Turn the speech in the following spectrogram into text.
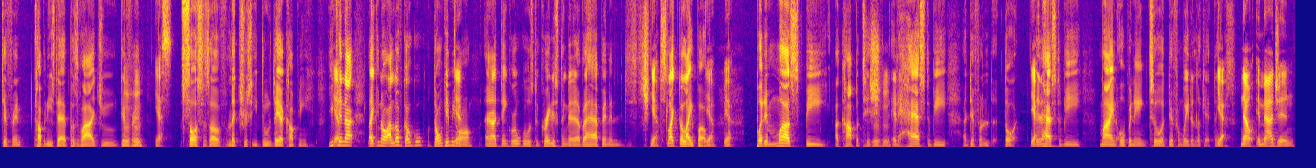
different companies that provide you different Mhm. Yes. sources of electricity through their company. You Yep. cannot like you know I love Google. Don't get me Yeah. wrong, and I think Google is the greatest thing that ever happened, and it's, Yeah. it's like the light bulb. Yeah. Yeah. But it must be a competition. Mm-hmm. It has to be a different thought. Yeah. It has to be mind opening to a different way to look at things. Yeah. Now imagine.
